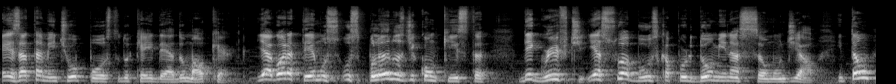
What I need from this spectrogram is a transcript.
é exatamente o oposto do que a ideia do mal quer. E agora temos os planos de conquista de Griffith e a sua busca por dominação mundial. Então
